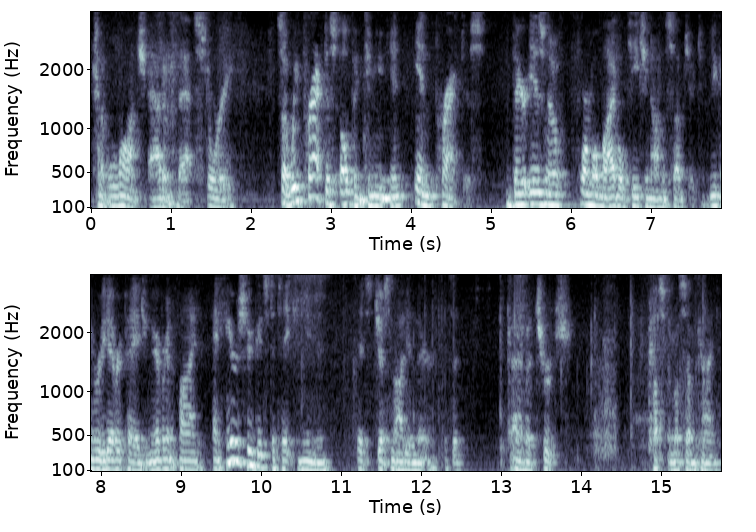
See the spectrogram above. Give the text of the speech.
kind of launch out of that story. So we practice open communion in practice. There is no formal Bible teaching on the subject. You can read every page and you're never going to find, and here's who gets to take communion. It's just not in there. It's a kind of a church custom of some kind.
